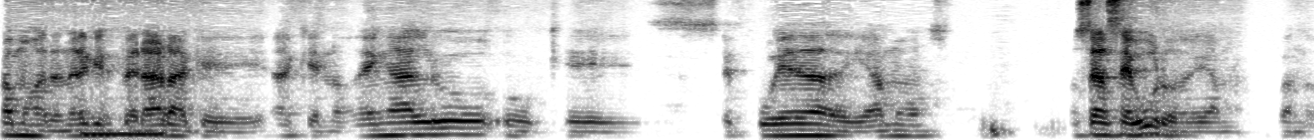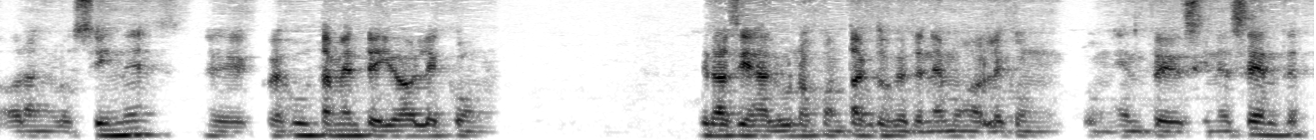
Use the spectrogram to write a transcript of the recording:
vamos a tener que esperar a que, a que nos den algo o que se pueda, digamos, o sea, seguro, digamos, cuando abran los cines. Eh, pues justamente yo hablé con, gracias a algunos contactos que tenemos, hablé con, con gente de Cine Center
